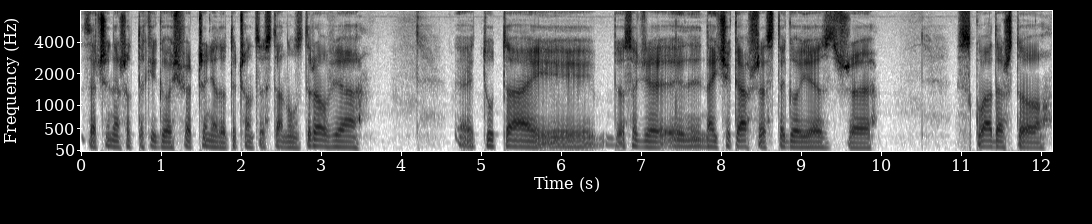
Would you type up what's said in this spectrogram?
zaczynasz od takiego oświadczenia dotyczące stanu zdrowia. Y, tutaj y, w zasadzie najciekawsze z tego jest, że składasz to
